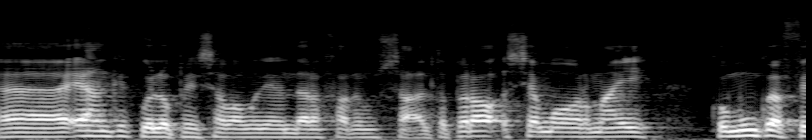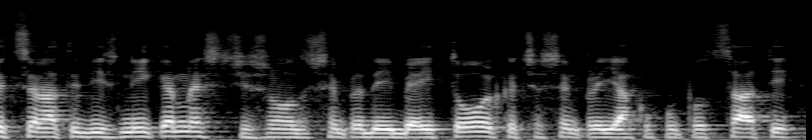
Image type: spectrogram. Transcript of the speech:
Eh, e anche quello pensavamo di andare a fare un salto, però siamo ormai comunque affezionati di sneakerness, ci sono sempre dei bei talk, c'è sempre Jacopo Pozzati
